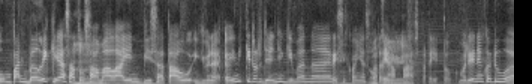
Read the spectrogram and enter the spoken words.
umpan balik ya satu sama lain bisa tahu gimana eh, ini kinerjanya gimana, risikonya seperti Oke. apa, seperti itu. Kemudian yang kedua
